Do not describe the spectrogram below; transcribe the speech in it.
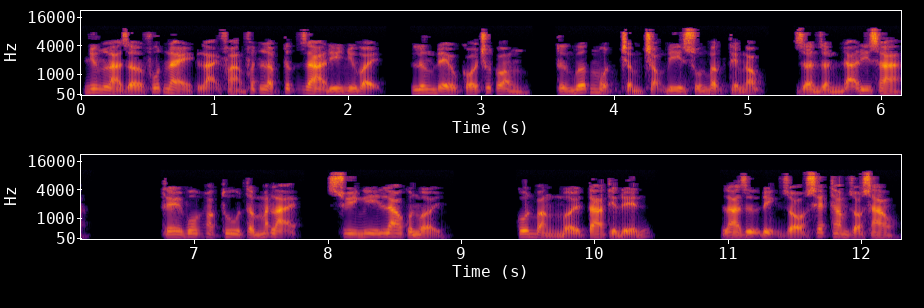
nhưng là giờ phút này lại phảng phất lập tức già đi như vậy, lưng đều có chút cong, từng bước một trầm trọng đi xuống bậc thềm ngọc, dần dần đã đi xa. Tề vô hoặc thu tầm mắt lại, suy nghĩ lao quân mời. Côn bằng mời ta tiến đến. Là dự định dò xét thăm dò sao?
